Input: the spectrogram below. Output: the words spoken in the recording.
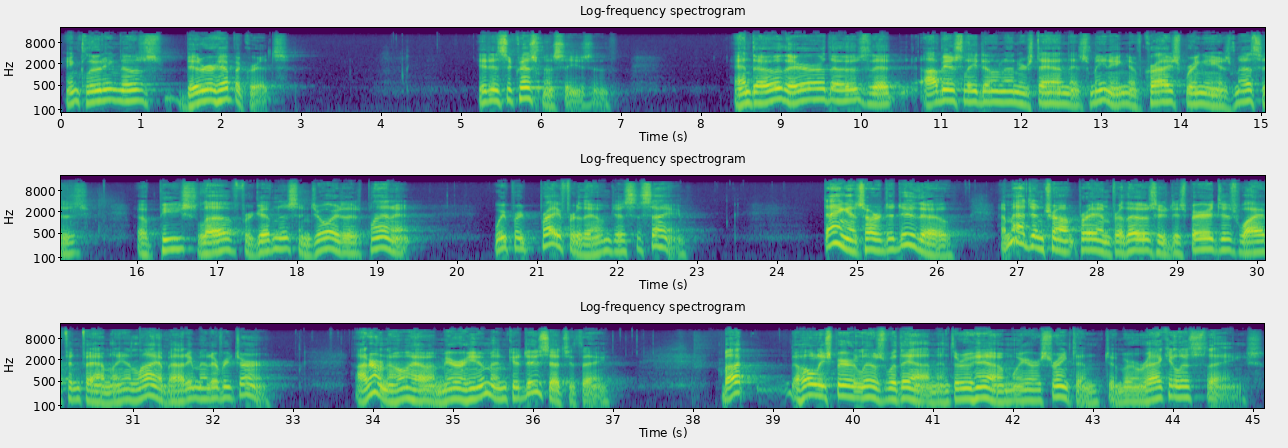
including those bitter hypocrites. It is the Christmas season. And though there are those that obviously don't understand its meaning of Christ bringing his message of peace, love, forgiveness, and joy to this planet, we pray for them just the same. Dang, it's hard to do though. Imagine Trump praying for those who disparage his wife and family and lie about him at every turn. I don't know how a mere human could do such a thing. But the Holy Spirit lives within, and through him we are strengthened to miraculous things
